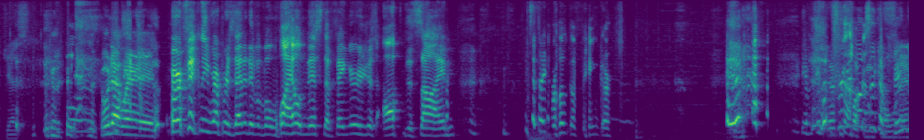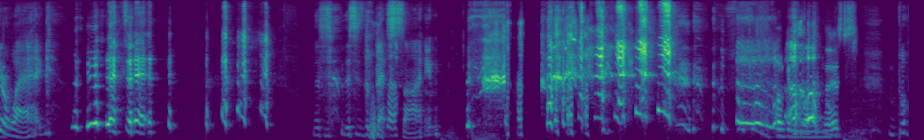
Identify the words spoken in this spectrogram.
Just Go that way. Perfectly representative of a wild miss. The finger is just off the sign. It's like broke a finger. It, it That's freaking looks fucking like a golden. finger wag. That's it. This is this is the best sign. Fucking love this. But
